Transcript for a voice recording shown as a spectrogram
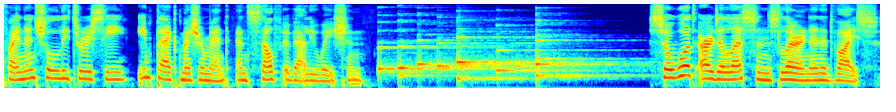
financial literacy, impact measurement, and self evaluation. So, what are the lessons learned and advice?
